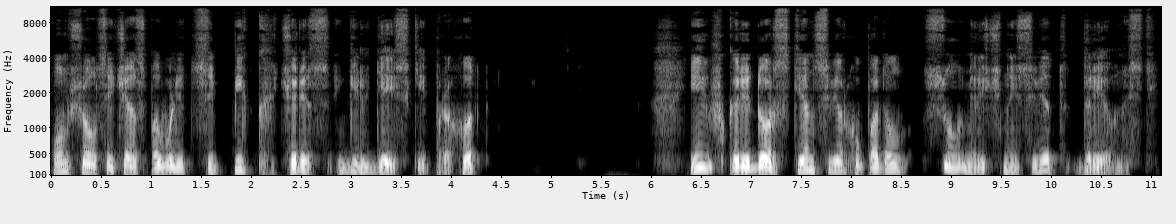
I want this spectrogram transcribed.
Он шел сейчас по улице Пик через Гильдейский проход, и в коридор стен сверху падал сумеречный свет древности.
